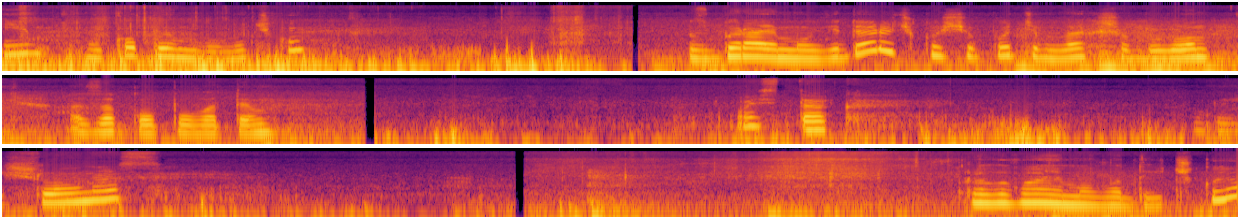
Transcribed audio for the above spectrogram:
і викопуємо луночку. Збираємо у відеречко, щоб потім легше було закопувати. Ось так вийшло у нас. Проливаємо водичкою.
